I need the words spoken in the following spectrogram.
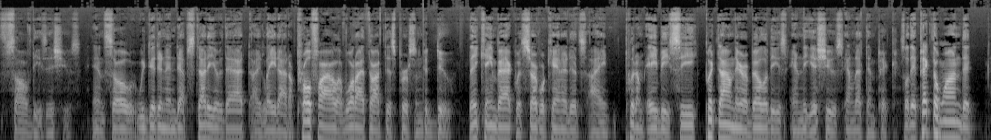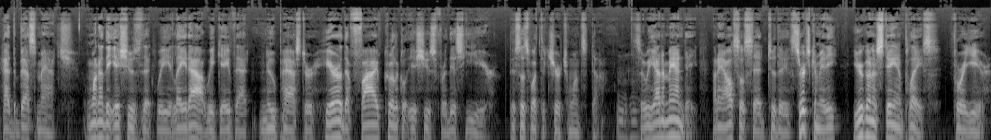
solve these issues. And so we did an in depth study of that. I laid out a profile of what I thought this person could do. They came back with several candidates. I put them ABC, put down their abilities and the issues, and let them pick. So they picked the one that had the best match. One of the issues that we laid out, we gave that new pastor here are the five critical issues for this year. This is what the church wants done. Mm-hmm. So we had a mandate. And I also said to the search committee, you're going to stay in place for a year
